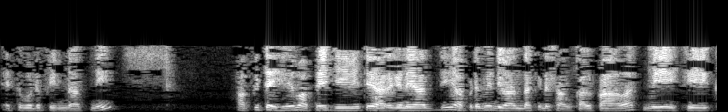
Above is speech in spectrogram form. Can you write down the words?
එතකොට පින්නත්නි අපිට එහෙම අපේ ජීවිතය අරගෙන යද්දී අපිට මේ නිවන් දකින්න සංකල්පාවත් මේ එක එක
